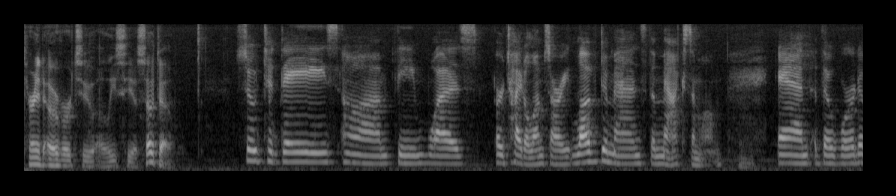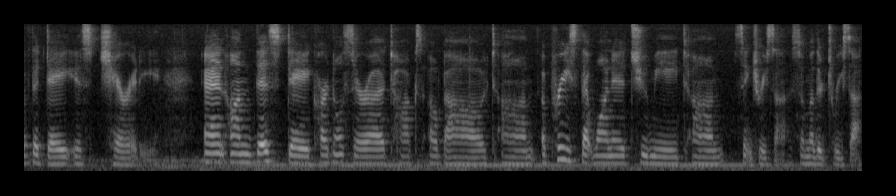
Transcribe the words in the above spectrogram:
turn it over to Alicia Soto. So today's um, theme was, or title, I'm sorry, Love Demands the Maximum. Hmm. And the word of the day is charity. Hmm. And on this day, Cardinal Sarah talks about um, a priest that wanted to meet um, St. Teresa, so Mother Teresa.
